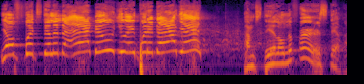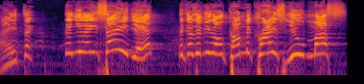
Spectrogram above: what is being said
Your foot still in the air, dude. You ain't put it down yet. I'm still on the first step. I ain't took. Then you ain't saved yet. Because if you're gonna come to Christ, you must.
